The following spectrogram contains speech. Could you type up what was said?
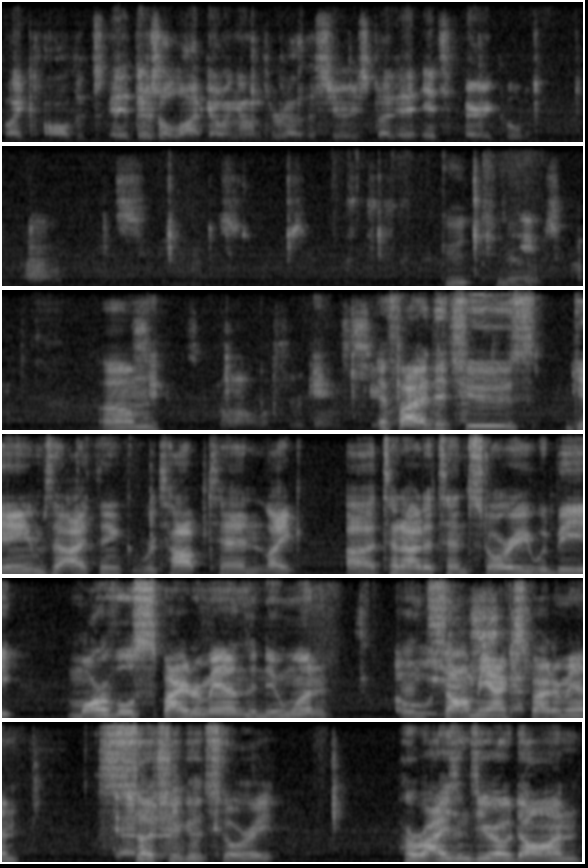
Like all the, it, there's a lot going on throughout the series, but it, it's very cool. Uh, let's see. Good to know. Um, I want to look through games. To see if I had to choose games that I think were top ten, like uh, ten out of ten story, would be Marvel Spider-Man, the new one, Oh, yes, Insomniac Spider-Man. Such a good story. Horizon Zero Dawn.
